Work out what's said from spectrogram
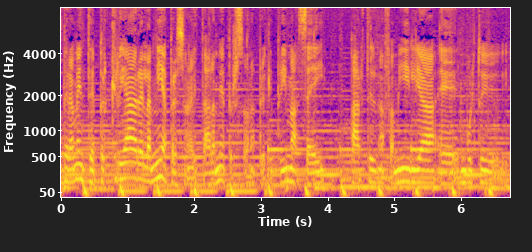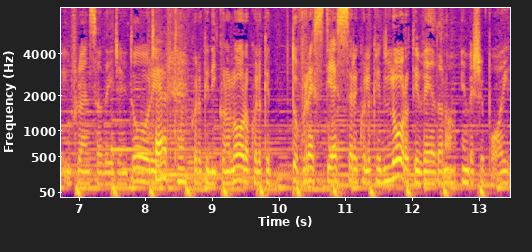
veramente, per creare la mia personalità, la mia persona, perché prima sei parte di una famiglia, è molto influenza dei genitori, certo. quello che dicono loro, quello che dovresti essere, quello che loro ti vedono, e invece poi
